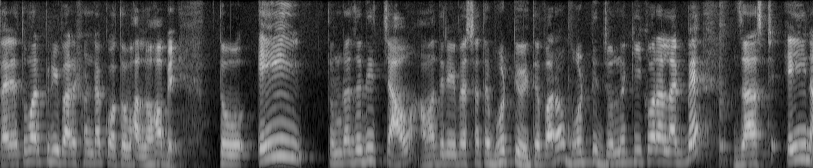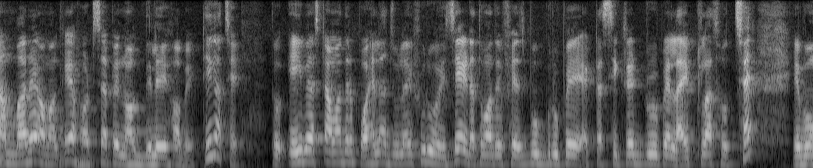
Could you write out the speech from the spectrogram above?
তাহলে তোমার প্রিপারেশনটা কত ভালো হবে? তো এই তোমরা যদি চাও আমাদের এই সাথে ভর্তি হইতে পারো, ভর্তির জন্য কি করা লাগবে? জাস্ট এই নাম্বারে আমাকে হোয়াটসঅ্যাপে নক দিলেই হবে, ঠিক আছে? তো এই ব্যাচটা আমাদের পহেলা জুলাই শুরু হয়েছে, এটা তোমাদের ফেসবুক গ্রুপে একটা সিক্রেট গ্রুপে লাইভ ক্লাস হচ্ছে, এবং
